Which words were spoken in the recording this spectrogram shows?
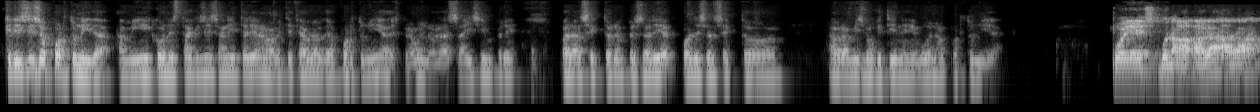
crisis, oportunidad. A mí con esta crisis sanitaria no me apetece hablar de oportunidades, pero bueno, las hay siempre para el sector empresarial. ¿Cuál es el sector ahora mismo que tiene buena oportunidad? Pues bueno, ahora, ahora,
